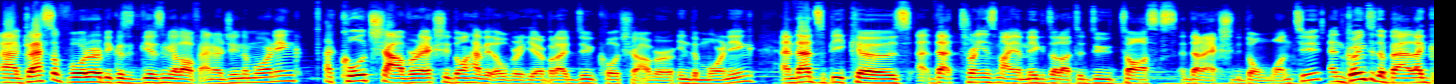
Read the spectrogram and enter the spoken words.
A glass of water because it gives me a lot of energy in the morning a cold shower. I actually don't have it over here, but I do cold shower in the morning. And that's because uh, that trains my amygdala to do tasks that I actually don't want to. And going to the bed, like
